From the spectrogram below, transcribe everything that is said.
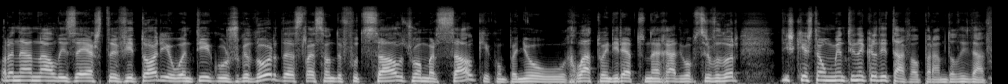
Ora, na análise a esta vitória, o antigo jogador da seleção de futsal, João Marçal, que acompanhou o relato em direto na Rádio Observador, diz que este é um momento inacreditável para a modalidade.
